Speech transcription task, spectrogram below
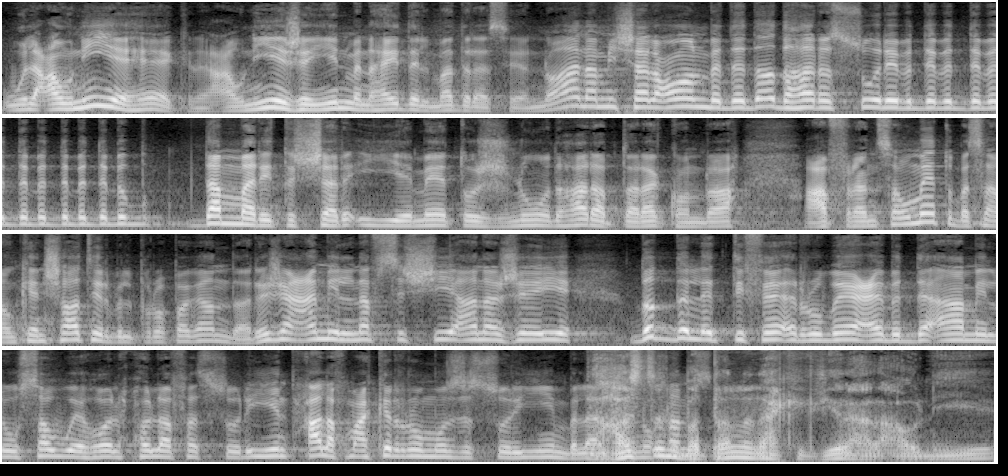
والعونية هيك العونية جايين من هيدي المدرسة. إنه أنا ميشيل عون بدي أظهر السوري بدي بدي بدي بدي بدي, دمرت الشرقية ماتوا جنود هرب تركهم راح على فرنسا وماتوا. بس لأنه كان شاطر بالبروباغندا. رجع عمل نفس الشيء. أنا جاي ضد الاتفاق الرباعي بدي أعمل وسوي هول الحلفاء السوريين. تحالف مع كل رموز السوريين بال لاحظت بطلنا نحكي كثير على العونية.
